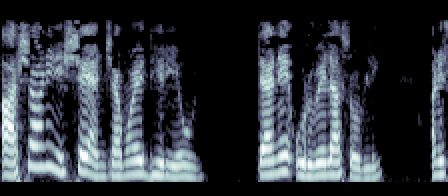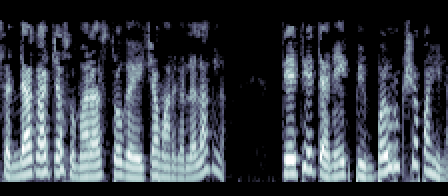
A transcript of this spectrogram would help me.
आशा आणि निश्चय यांच्यामुळे धीर येऊन त्याने उर्वेला सोडली. आणि संध्याकाळच्या सुमारास तो गयेच्या मार्गाला लागला. तेथे त्याने एक पिंपळ वृक्ष पाहिला.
